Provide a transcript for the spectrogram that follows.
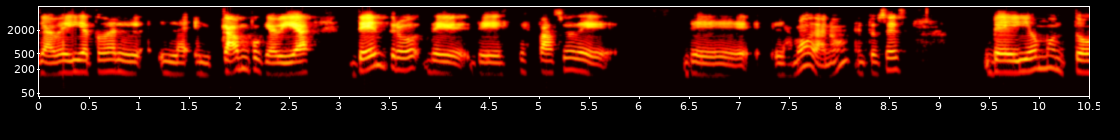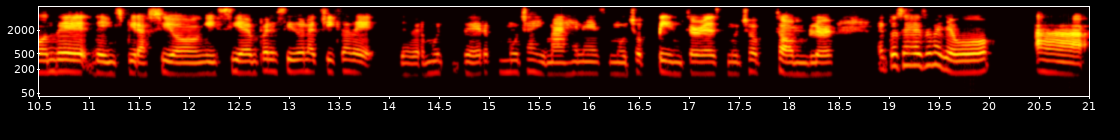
ya veía todo el, campo que había dentro de, este espacio de, la moda, ¿no? Entonces veía un montón de, inspiración y siempre he sido una chica de, de ver, ver muchas imágenes, mucho Pinterest, mucho Tumblr. Entonces eso me llevó a,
